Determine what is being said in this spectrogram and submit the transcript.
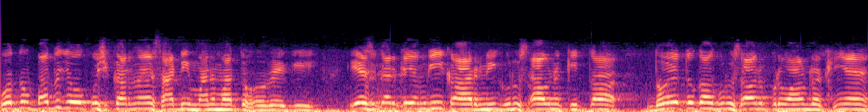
ਉਦੋਂ ਵੱਧ ਜੋ ਕੁਝ ਕਰਨਾ ਸਾਡੀ ਮਨਮਤ ਹੋਵੇਗੀ। ਇਸ ਕਰਕੇ ਅੰਗੀਕਾਰ ਨਹੀਂ ਗੁਰੂ ਸਾਹਿਬ ਨੇ ਕੀਤਾ। ਦੋਏ ਤੁਕਾਂ ਗੁਰੂ ਸਾਹਿਬ ਨੂੰ ਪ੍ਰਵਾਨ ਰੱਖੀਆਂ।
